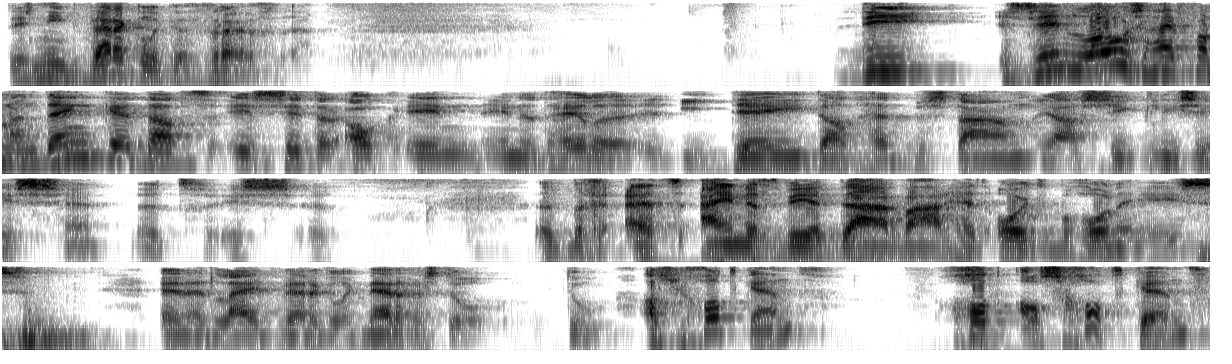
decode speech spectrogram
Het is niet werkelijke vreugde. Die zinloosheid van hun denken, dat is, zit er ook in, in het hele idee dat het bestaan ja, cyclisch is. Hè? Het is. Het het, het eindigt weer daar waar het ooit begonnen is. En het leidt werkelijk nergens toe. Als je God kent, God als God kent,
